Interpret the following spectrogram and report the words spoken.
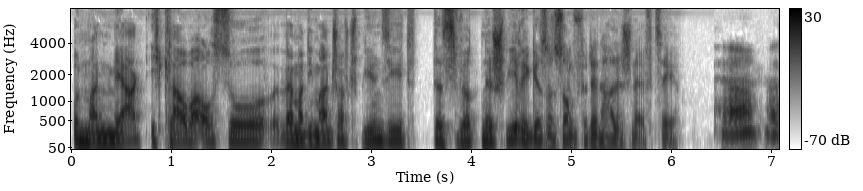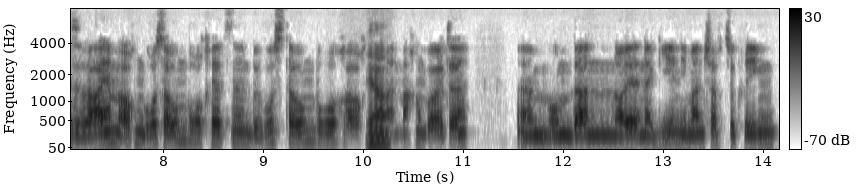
Und man merkt, ich glaube auch so, wenn man die Mannschaft spielen sieht, das wird eine schwierige Saison für den Hallischen FC. Ja, also war eben auch ein großer Umbruch jetzt, ne? ein bewusster Umbruch auch, ja. den man machen wollte, ähm, um dann neue Energie in die Mannschaft zu kriegen.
